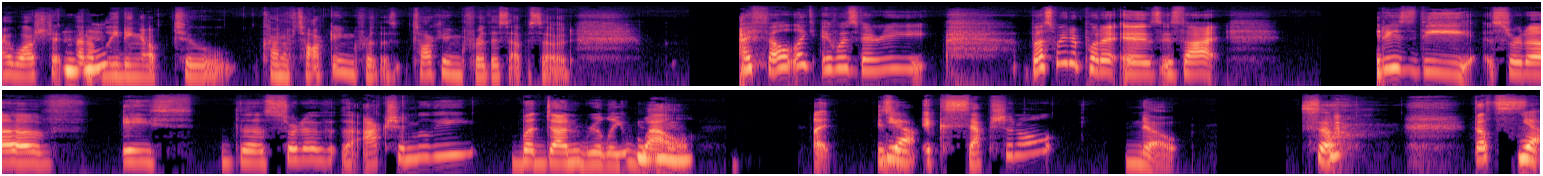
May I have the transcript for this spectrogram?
I watched it kind of Mhm. leading up to kind of talking for this talking for this episode. I felt like it was very best way to put it is is that it is the sort of a the sort of the action movie but done really well. But is Yeah. it exceptional? No. So that's Yeah.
